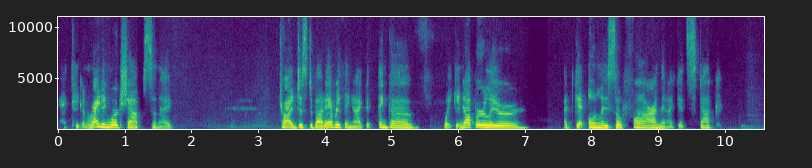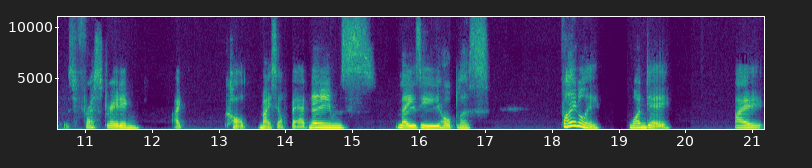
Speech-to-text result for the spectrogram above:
had taken writing workshops, and I tried just about everything I could think of, waking up earlier, I'd get only so far and then I'd get stuck. It was frustrating. I called myself bad names, lazy, hopeless. Finally, one day, I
